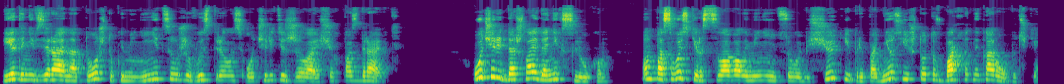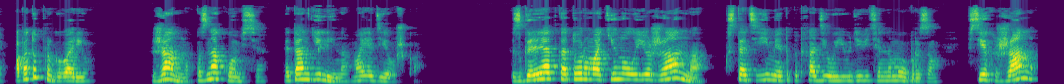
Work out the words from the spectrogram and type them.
И это невзирая на то, что к имениннице уже выстроилась очередь из желающих поздравить. Очередь дошла и до них с люком. Он по-свойски расцеловал именинницу в обе щеки и преподнес ей что-то в бархатной коробочке, а потом проговорил. «Жанна, познакомься, это Ангелина, моя девушка». Взгляд, которым окинул ее Жанна, кстати, имя это подходило ей удивительным образом, всех Жан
